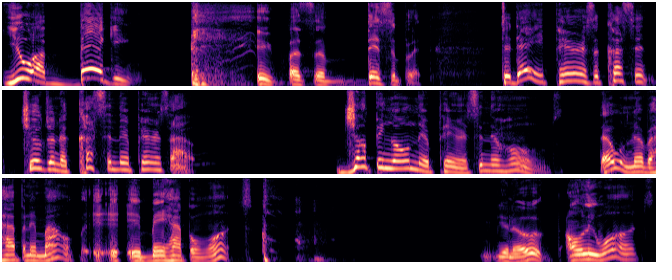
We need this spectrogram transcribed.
You are begging for some discipline. Today, parents are cussing, children are cussing their parents out, jumping on their parents in their homes. That will never happen in my It, it, it may happen once. you know, only once.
